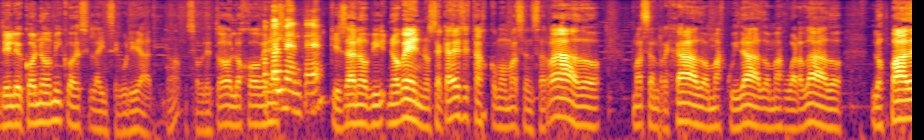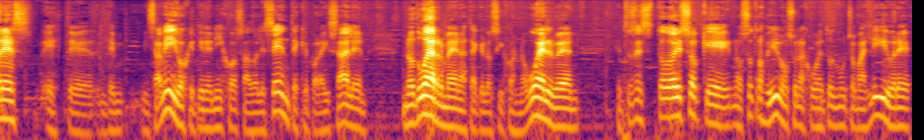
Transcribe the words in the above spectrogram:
de lo económico, es la inseguridad, ¿no? Sobre todo los jóvenes Totalmente. que ya no, vi- no ven, o sea, cada vez estás como más encerrado, más enrejado, más cuidado, más guardado. Los padres este, de mis amigos que tienen hijos adolescentes, que por ahí salen, no duermen hasta que los hijos no vuelven. Entonces, todo eso que nosotros vivimos una juventud mucho más libre,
